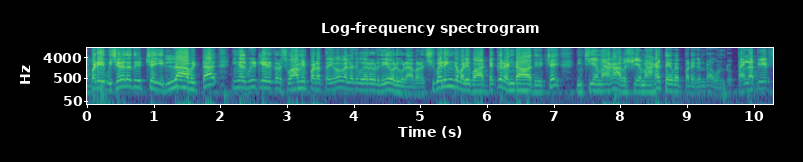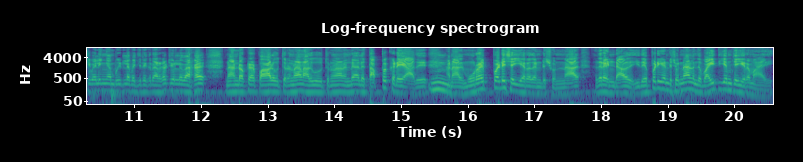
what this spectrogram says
அப்படி விசேத தீட்சை இல்லாவிட்டால் நீங்கள் வீட்டில் இருக்கிற சுவாமி படத்தையோ அல்லது வேறு ஒரு இதையோ வழிபடாமல் சிவலிங்க வழிபாட்டுக்கு ரெண்டாவது தீட்சை நிச்சயமாக அவசியமாக தேவைப்படுகின்ற ஒன்று. பல பேர் சிவலிங்கம் வீட்டில் வச்சிருக்கிறார்கள் சொல்லுவார்கள் நான் டாக்டர் பால் ஊத்துறனான் அது ஊத்துறனான் என்று. அது தப்பு கிடையாது. ஆனால் முறைப்படி செய்கிறது என்று சொன்னால் அது ரெண்டாவது. இது எப்படி என்று சொன்னால் இந்த வைத்தியம் செய்கிற மாதிரி.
